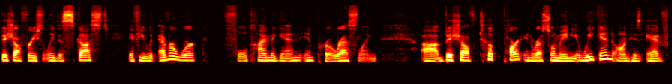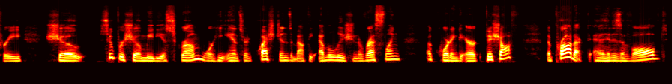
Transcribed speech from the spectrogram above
Bischoff recently discussed if he would ever work full time again in pro wrestling. Uh, Bischoff took part in WrestleMania weekend on his ad free show, Super Show Media Scrum, where he answered questions about the evolution of wrestling. According to Eric Bischoff, the product as it has evolved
